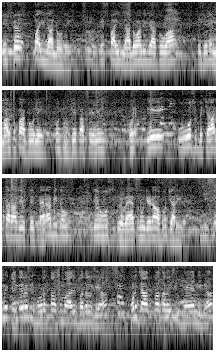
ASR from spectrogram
ਇੱਕ ਭਾਈ ਲਾਲੋ ਦੇ। ਇਹ ਭਾਈ ਲਾਲੋਆਂ ਦੀ ਜਾਗੋ ਆ ਤੇ ਜਿਹੜੇ ਮਲਕ ਭਾਗੋ ਨੇ, ਉਹ ਦੂਜੇ ਪਾਸੇ ਨੇ। ਔਰ ਇਹ ਉਸ ਵਿਚਾਰਧਾਰਾ ਦੇ ਉੱਤੇ ਪਹਿਰਾ ਵੀ ਦਊ ਤੇ ਉਸ ਰਵਾਇਤ ਨੂੰ ਜਿਹੜਾ ਉਹ ਜਾਰੀ ਰੱਖੂ। ਜੀ ਜਿਵੇਂ ਕਹਿੰਦੇ ਨੇ ਵੀ ਹੁਣ ਤਾਂ ਸਮਾਜ ਬਦਲ ਗਿਆ ਹੁਣ ਜਾਤ ਪਾਤ ਵਾਲਾ ਇਸ਼ੂ ਹੈ ਨਹੀਂਗਾ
